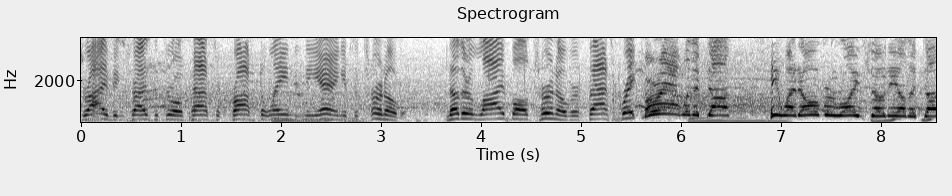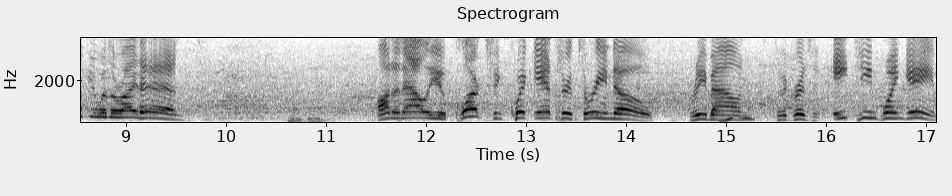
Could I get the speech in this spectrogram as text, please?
driving, tries to throw a pass across the lane to Niang. It's a turnover. Another live ball turnover. Fast break. Morant with a dunk. He went over Royce O'Neale to dunk it with the right hand. On an alley oop, Clarkson, quick answer, three, no. Rebound to the Grizzlies. 18 point game.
